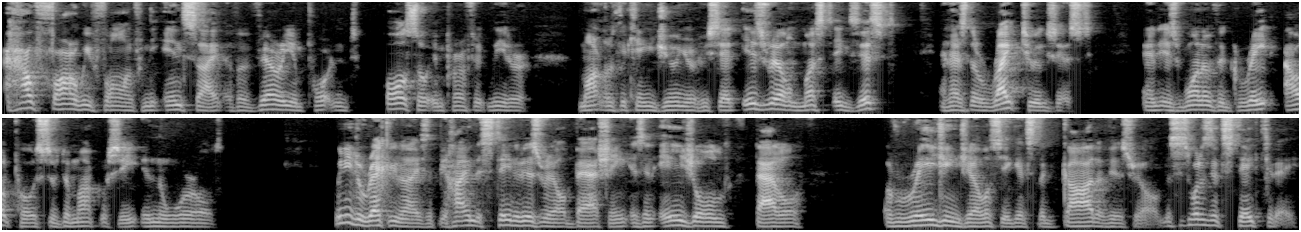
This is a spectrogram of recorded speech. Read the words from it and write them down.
How far we've fallen from the insight of a very important, also imperfect leader, Martin Luther King Jr., who said Israel must exist and has the right to exist and is one of the great outposts of democracy in the world. We need to recognize that behind the state of Israel bashing is an age old battle of raging jealousy against the God of Israel. This is what is at stake today.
